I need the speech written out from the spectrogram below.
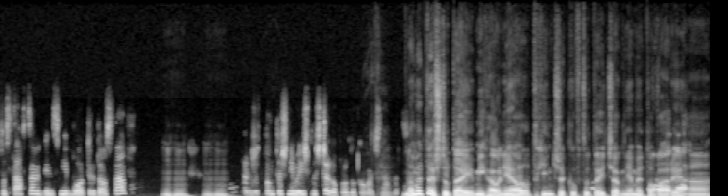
dostawcach, więc nie było tych dostaw. Mhm, mhm. Także stąd też nie mieliśmy z czego produkować nawet. No my też tutaj, Michał, nie? Od Chińczyków tutaj ciągniemy towary, tak. a, e,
